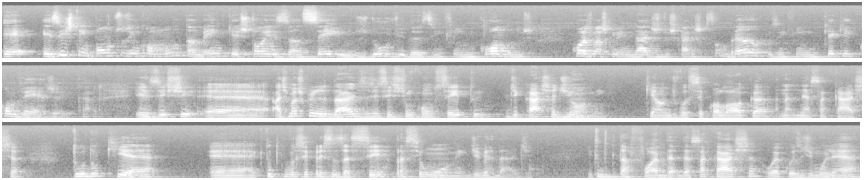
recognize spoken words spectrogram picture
É, existem pontos em comum também, questões, anseios, dúvidas, enfim, incômodos com as masculinidades dos caras que são brancos, enfim, o que que converge aí, cara? Existe, é, as masculinidades, existe um conceito de caixa de homem que é onde você coloca nessa caixa tudo que é, é tudo que você precisa ser para ser um homem de verdade. E tudo que está fora dessa caixa, ou é coisa de mulher,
